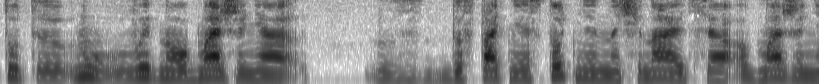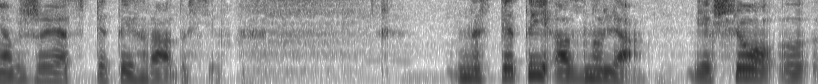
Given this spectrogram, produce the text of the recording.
тут е, ну, видно обмеження з достатньо істотні починаються обмеження вже з 5 градусів. Не з 5, а з нуля. Якщо е,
